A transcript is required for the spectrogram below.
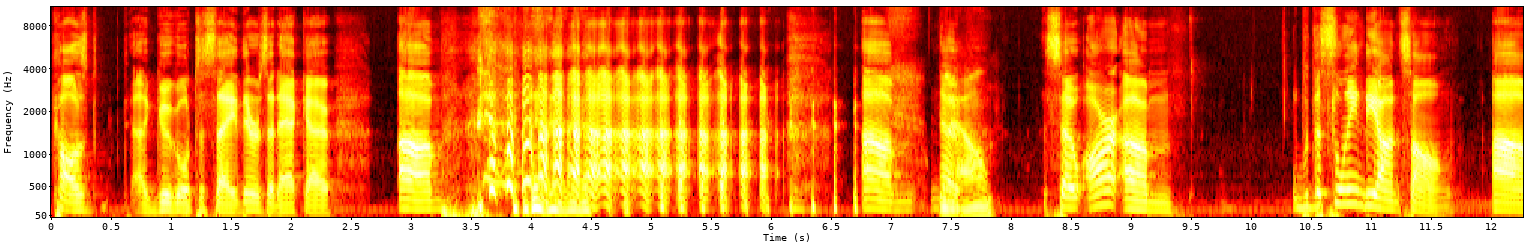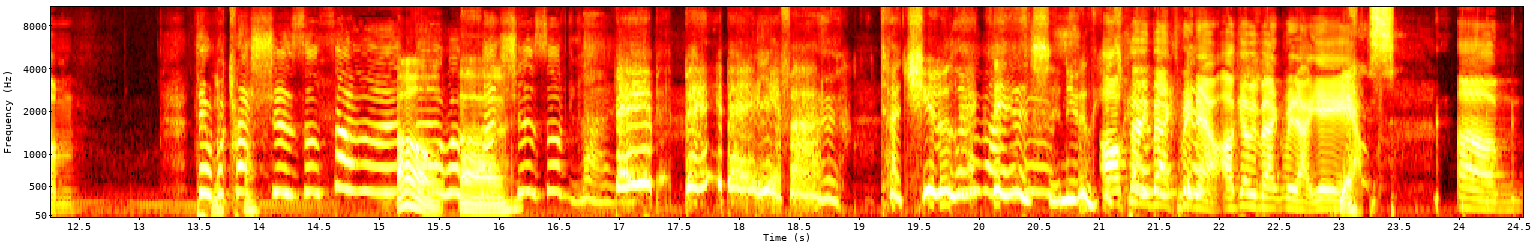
caused uh, Google to say there's an echo. Um, um no. Well, So our um with the Celine Dion song, um there were Which one? crashes of sun, Oh, there were uh, flashes of light. baby, baby, if I touch you like this, and you All coming back to me now. I'll coming back to me now. Yeah, yeah, yeah. Yes. um,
